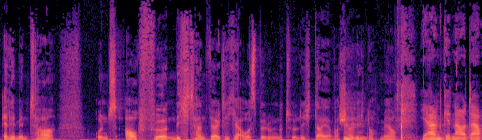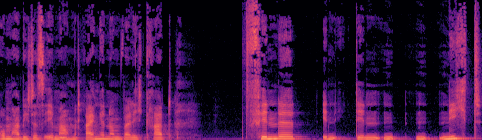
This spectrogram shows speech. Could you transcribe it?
elementar. Und auch für nicht handwerkliche Ausbildung natürlich, da ja wahrscheinlich mhm. noch mehr. Ja, und genau darum habe ich das eben auch mit reingenommen, weil ich gerade finde, in den nicht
